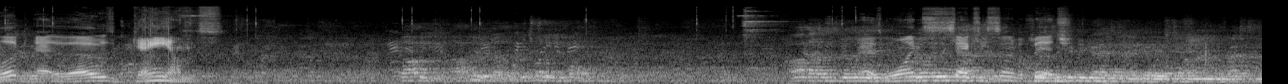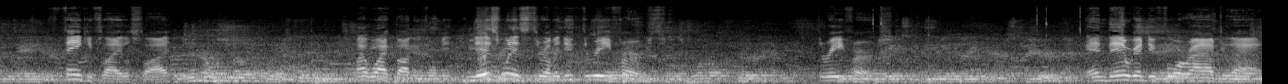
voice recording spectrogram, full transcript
Look at those gams. Which one sexy son of a bitch. going. Thank you, Fly Eagles Fly. My wife bought them for me. This one is three. I'm gonna do three first. Three first. and then we're gonna do four right after that.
